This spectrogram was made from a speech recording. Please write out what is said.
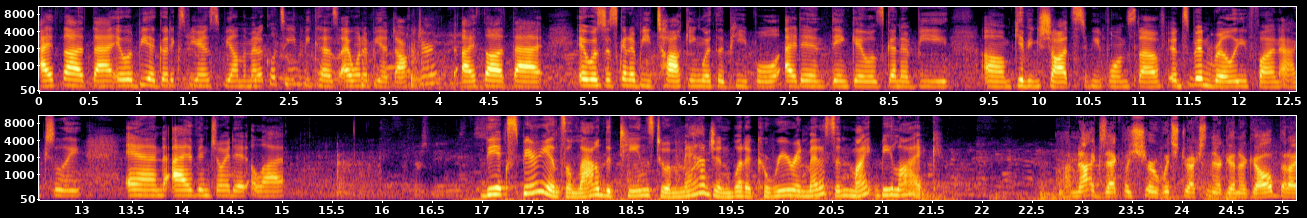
I thought that it would be a good experience to be on the medical team because I want to be a doctor. I thought that it was just going to be talking with the people. I didn't think it was going to be um, giving shots to people and stuff. It's been really fun actually, and I've enjoyed it a lot. The experience allowed the teens to imagine what a career in medicine might be like. I'm not exactly sure which direction they're going to go, but I,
